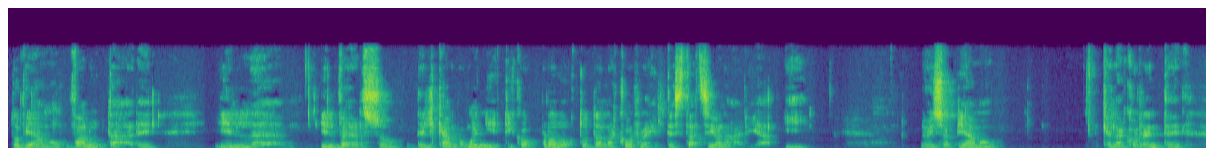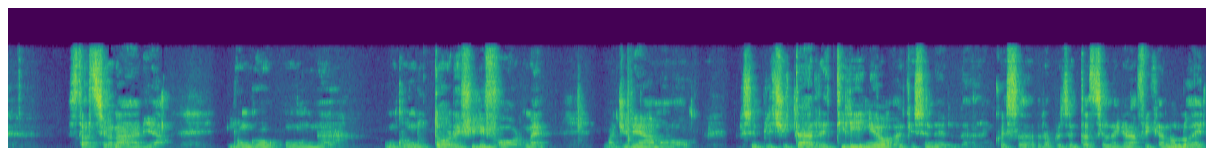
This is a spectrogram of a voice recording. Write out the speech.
dobbiamo valutare il, il verso del campo magnetico prodotto dalla corrente stazionaria I. Noi sappiamo che la corrente stazionaria lungo un, un conduttore filiforme, immaginiamolo per semplicità rettilineo, anche se nel, in questa rappresentazione grafica non lo è,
